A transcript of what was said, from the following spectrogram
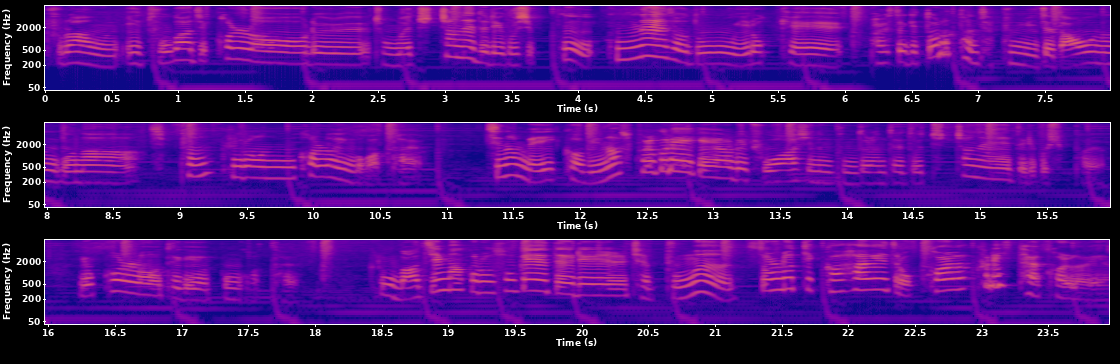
브라운 이 두 가지 컬러를 정말 추천해드리고 싶고 국내에서도 이렇게 발색이 또렷한 제품이 이제 나오는구나 싶은 그런 컬러인 것 같아요. 진한 메이크업이나 cool그레이 계열을 좋아하시는 분들한테도 추천해드리고 싶어요. 이 컬러 되게 예쁜 것 같아요. 그리고 마지막으로 소개해드릴 제품은 솔루티카 하이드로코르 크리스탈 컬러예요.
